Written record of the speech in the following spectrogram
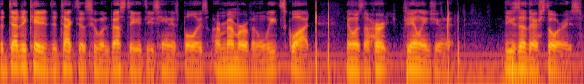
the dedicated detectives who investigate these heinous bullies are a member of an elite squad known as the Hurt Feelings Unit. These are their stories.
